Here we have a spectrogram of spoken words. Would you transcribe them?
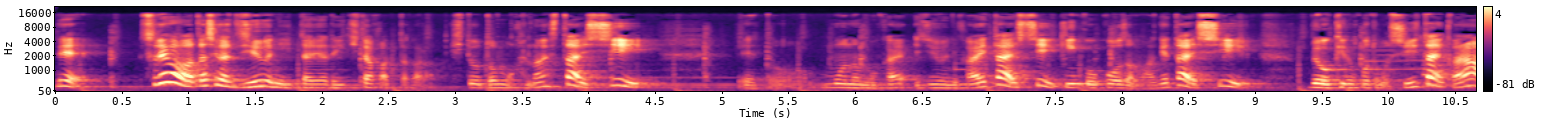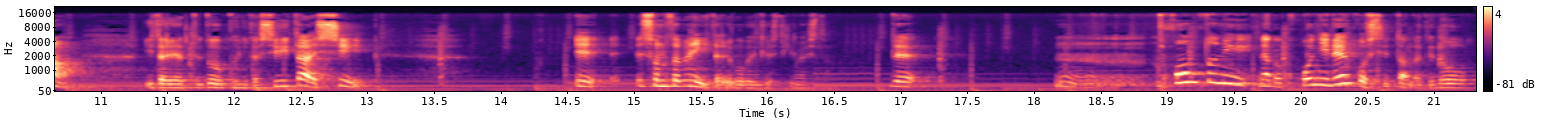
でそれは私が自由にイタリアで行きたかったから人とも話したいし、えーと、物も自由に買いたいし銀行口座も上げたいし病気のことも知りたいからイタリアってどういう国か知りたいしえそのためにイタリア語を勉強してきましたでうん本当になんかここに連呼してたんだけど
